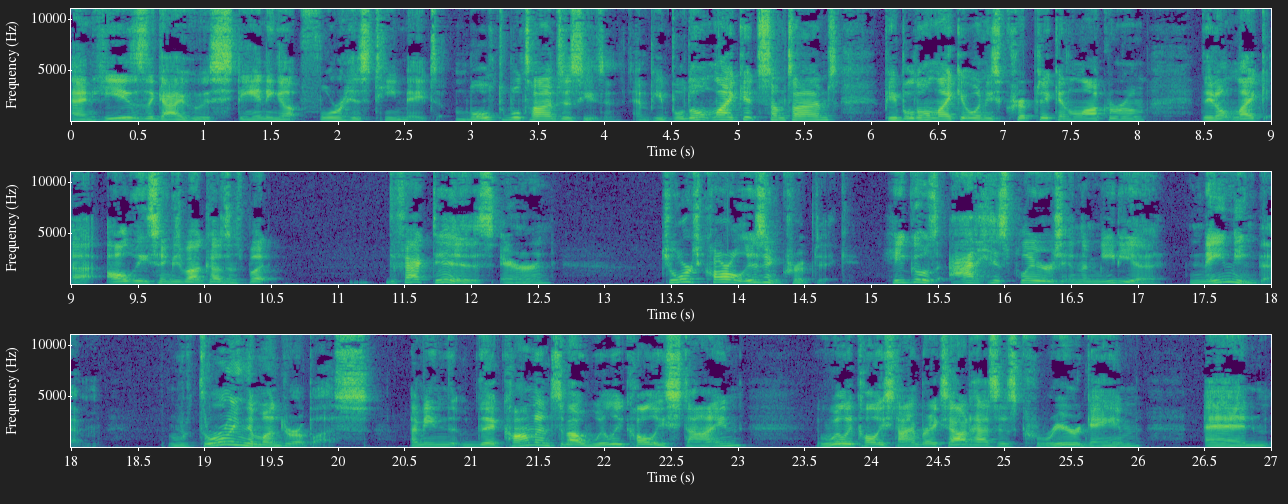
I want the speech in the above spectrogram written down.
And he is the guy who is standing up for his teammates multiple times this season. And people don't like it sometimes. People don't like it when he's cryptic in the locker room. They don't like uh, all these things about Cousins. But the fact is, Aaron, George Karl isn't cryptic. He goes at his players in the media, naming them, throwing them under a bus. I mean, the comments about Willie Cauley Stein, Willie Cauley Stein breaks out, has his career game, and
